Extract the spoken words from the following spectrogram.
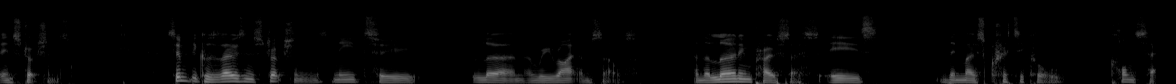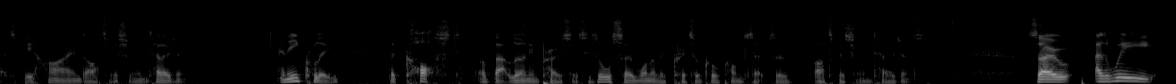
instructions. Simply because those instructions need to learn and rewrite themselves. And the learning process is the most critical concept behind artificial intelligence. And equally, the cost of that learning process is also one of the critical concepts of artificial intelligence. So, as we,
